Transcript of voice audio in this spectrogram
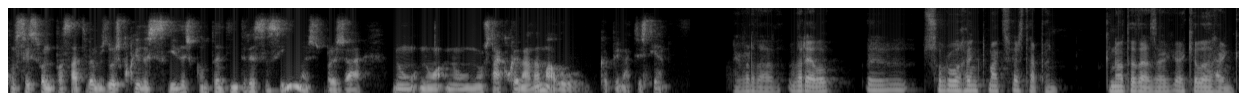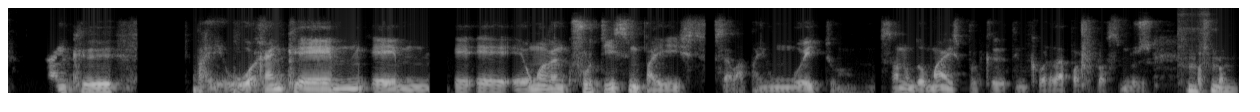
não sei se o ano passado tivemos duas corridas seguidas com tanto interesse assim, mas para já não, não, não, não está a correr nada mal o campeonato este ano. É verdade. Varela, eh, sobre o arranque de Max Verstappen, que nota dás àquele arranque? Arranque, pai, o arranque é, é, é, é, é, um arranque fortíssimo, para isto, sei lá, para um 8, só não dou mais porque tenho que guardar para os próximos, para os próximos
